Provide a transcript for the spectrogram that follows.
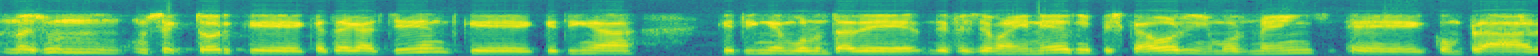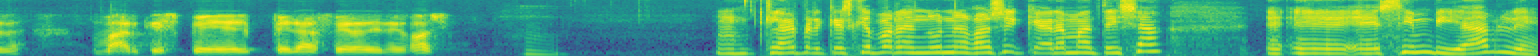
no és un, un sector que, que traiga gent, que, que tinga que tinguin voluntat de, de fer-se mariners, ni pescadors, ni molt menys eh, comprar barques per, per a fer de negoci. Mm. Mm, clar, perquè és que parlem d'un negoci que ara mateixa eh, eh, és inviable.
